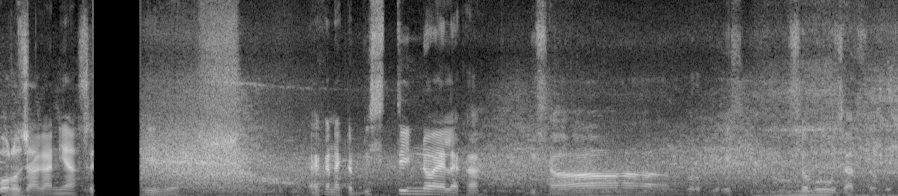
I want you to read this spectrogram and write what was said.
বড় জায়গা নিয়ে আছে। এখানে একটা বিস্তীর্ণ এলাকা। বিশাল বড় প্লেস সবুজ আর সবুজ।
